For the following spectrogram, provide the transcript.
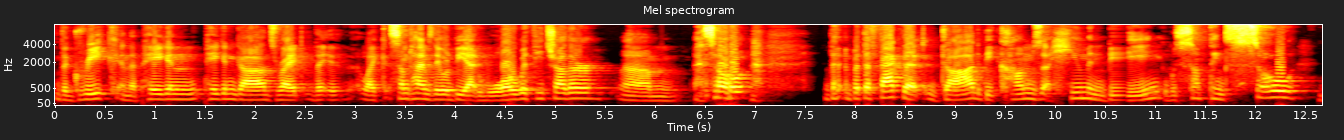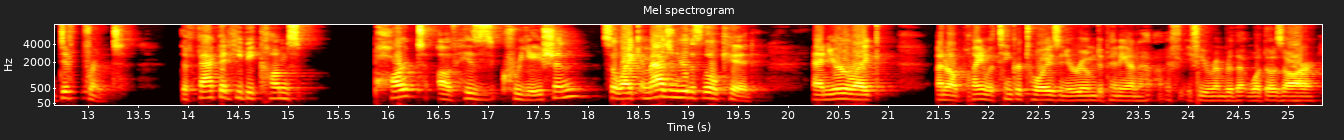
the Greek and the pagan pagan gods, right? They, like sometimes they would be at war with each other. Um, so, but the fact that God becomes a human being was something so different. The fact that he becomes part of his creation. So like imagine you're this little kid and you're like, I don't know, playing with Tinker toys in your room, depending on how, if, if you remember that what those are,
